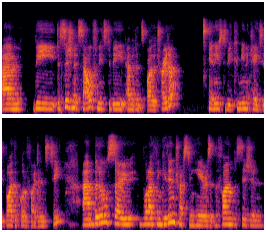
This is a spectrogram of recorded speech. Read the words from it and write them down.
Um, the decision itself needs to be evidenced by the trader. It needs to be communicated by the qualified entity. Um, but also, what I think is interesting here is that the final decision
